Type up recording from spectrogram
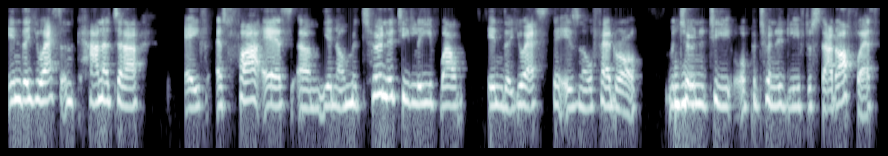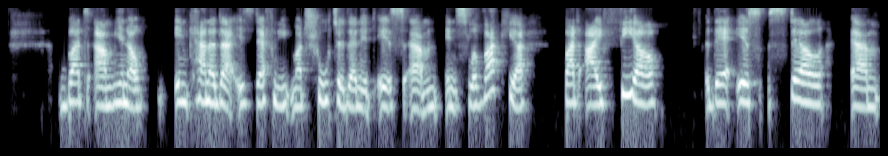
in the us and canada a, as far as um, you know maternity leave well in the us there is no federal mm-hmm. maternity mm-hmm. or paternity leave to start off with but um, you know in canada is definitely much shorter than it is um, in slovakia but i feel there is still um,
